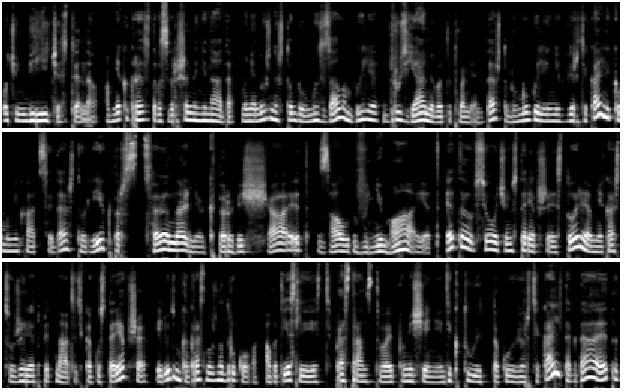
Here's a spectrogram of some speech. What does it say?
очень величественно. А мне как раз этого совершенно не надо. Мне нужно, чтобы мы с залом были друзьями в этот момент, да, чтобы мы были не в вертикальной коммуникации, да, что лектор сцена, лектор вещает, зал внимает. Это все очень устаревшая история, мне кажется, уже лет 15 как устаревшая, и людям как раз нужно другого. А вот если есть пространство и помещение диктует такую вертикаль, тогда это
